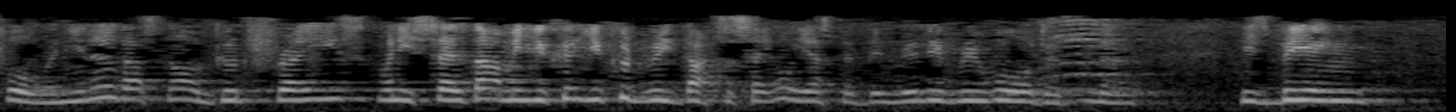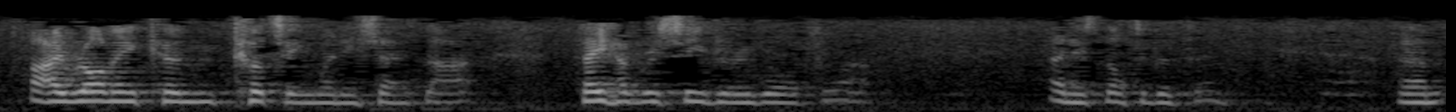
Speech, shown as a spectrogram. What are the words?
full. And you know that's not a good phrase. When he says that, I mean, you could, you could read that to say, oh, yes, they've been really rewarded. No. He's being ironic and cutting when he says that. They have received a reward for that. And it's not a good thing. Um,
